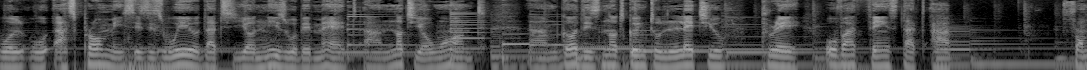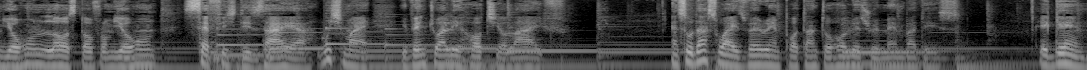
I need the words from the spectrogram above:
will, will, as promised, is His will that your needs will be met, and not your want. Um, God is not going to let you pray over things that are from your own lust or from your own selfish desire, which might eventually hurt your life. And so that's why it's very important to always remember this. Again,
